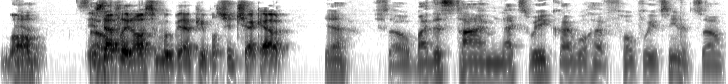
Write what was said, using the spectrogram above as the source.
well, so, it's definitely an awesome movie that people should check out. yeah. So by this time next week, I will have hopefully have seen it. So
